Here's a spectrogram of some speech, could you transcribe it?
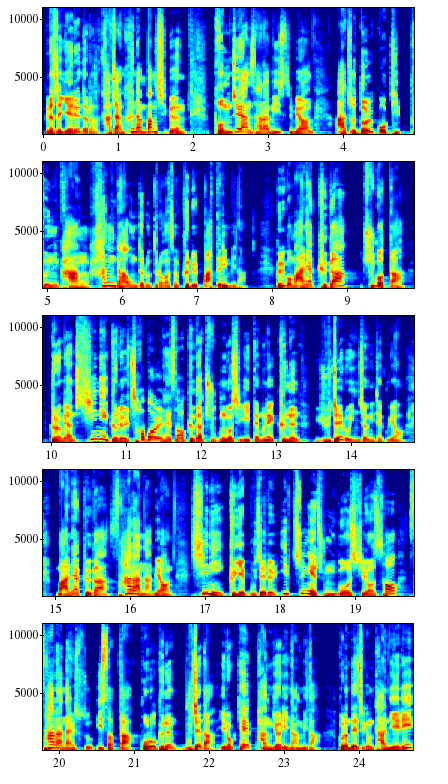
그래서 예를 들어서 가장 흔한 방식은 범죄한 사람이 있으면 아주 넓고 깊은 강 한가운데로 들어가서 그를 빠뜨립니다. 그리고 만약 그가 죽었다 그러면 신이 그를 처벌해서 그가 죽은 것이기 때문에 그는 유죄로 인정이 되고요. 만약 그가 살아나면 신이 그의 무죄를 입증해 준 것이어서 살아날 수 있었다. 고로 그는 무죄다. 이렇게 판결이 납니다. 그런데 지금 다니엘이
